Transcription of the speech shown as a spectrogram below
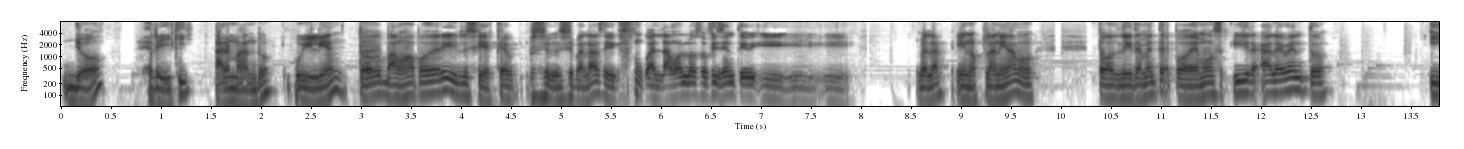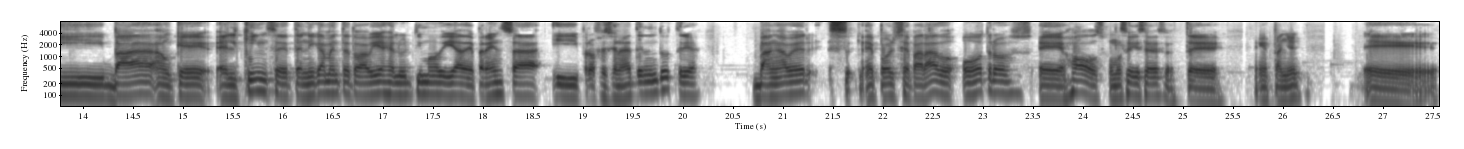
yo, Ricky, Armando, William, todos vamos a poder ir si es que, si, ¿verdad? Si guardamos lo suficiente y, ¿verdad? Y nos planeamos, pues literalmente podemos ir al evento y va, aunque el 15 técnicamente todavía es el último día de prensa y profesionales de la industria, van a haber eh, por separado otros eh, halls, ¿cómo se dice eso este, en español? Eh,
